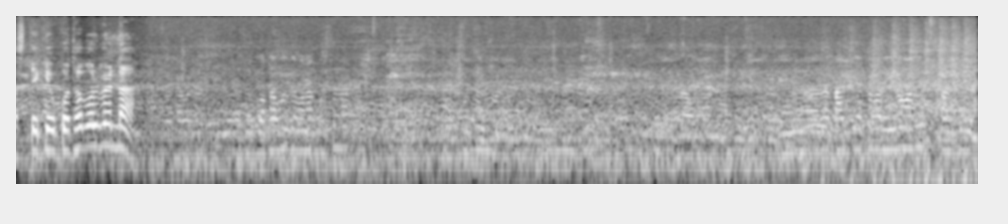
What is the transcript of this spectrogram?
আজকে কেউ কথা বলবেন না? কথা বলতে মানা করছে না বাকি তোমার এরকম আছে পাঁচ দিন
